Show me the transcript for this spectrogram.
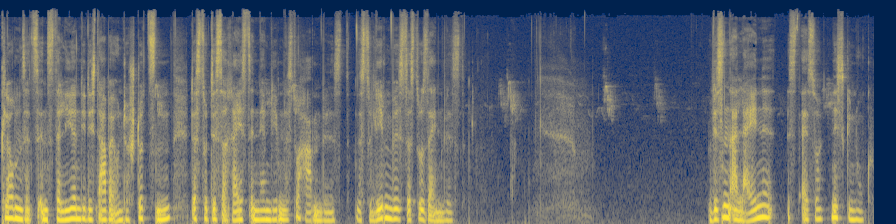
Glaubenssätze installieren, die dich dabei unterstützen, dass du das erreichst in deinem Leben, das du haben willst, dass du leben willst, dass du sein willst. Wissen alleine ist also nicht genug,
